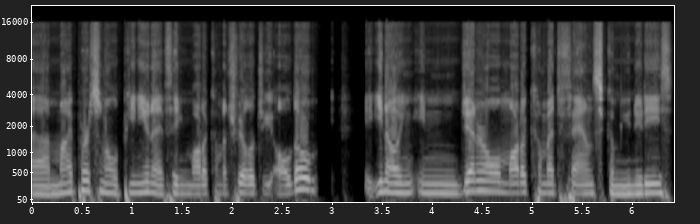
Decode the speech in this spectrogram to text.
uh, my personal opinion, I think Mortal Kombat Trilogy, although, you know, in, in general, Mortal Kombat fans communities,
